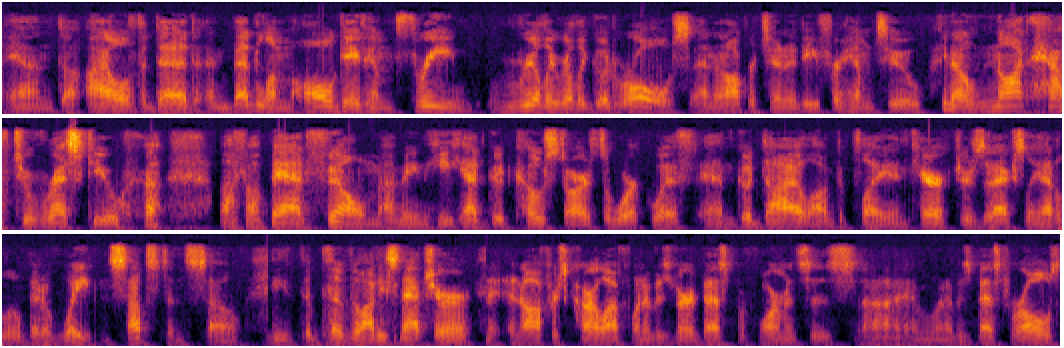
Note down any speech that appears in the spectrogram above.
and uh, Isle of the Dead and Bedlam all gave him three really, really good roles and an opportunity for him to, you know, not have to rescue of a bad film. I mean, he had good co-stars to work with and good dialogue to play and characters that actually had a little bit of weight and substance. So he, the, the Body Snatcher and offers Karloff one of his very best performances uh, and one of his best roles.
